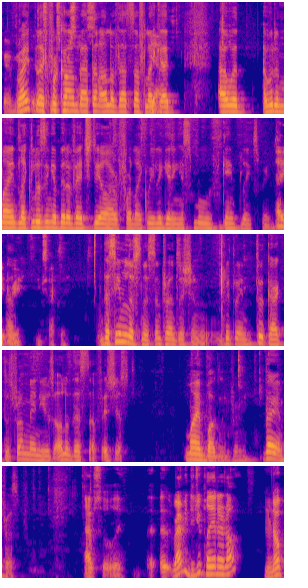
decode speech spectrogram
frame rate. right like for combat sense. and all of that stuff like Yeah. i i would i wouldn't mind like losing a bit of hdr for like really getting a smooth gameplay experience I And agree exactly. the seamlessness in transition between two characters from menus all of that stuff is just mind-boggling for me very impressive Absolutely. Uh, uh, Rami, did you play it at all? Nope.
